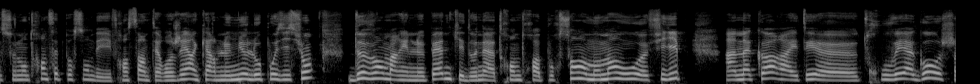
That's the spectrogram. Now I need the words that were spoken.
selon 37% des Français interrogé incarne le mieux l'opposition devant Marine Le Pen, qui est donnée à 33% au moment où, euh, Philippe, un accord a été euh, trouvé à gauche.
